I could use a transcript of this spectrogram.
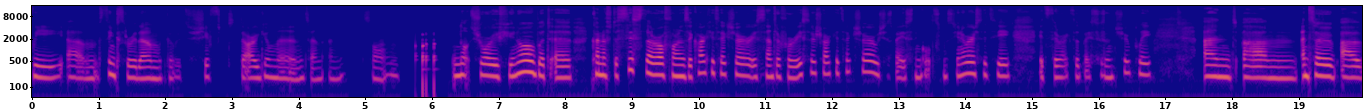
We um, think through them, we go to shift the argument and, and so on. Not sure if you know, but uh, kind of the sister of forensic architecture is Center for Research Architecture, which is based in Goldsmiths University. It's directed by Susan Schuppli, and um, and so uh,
